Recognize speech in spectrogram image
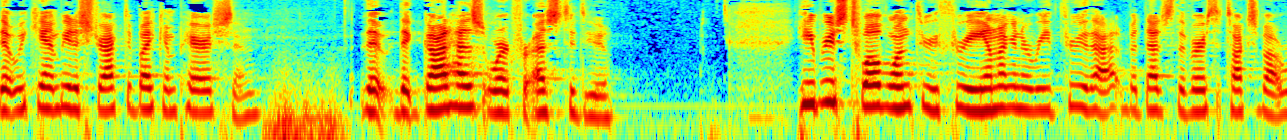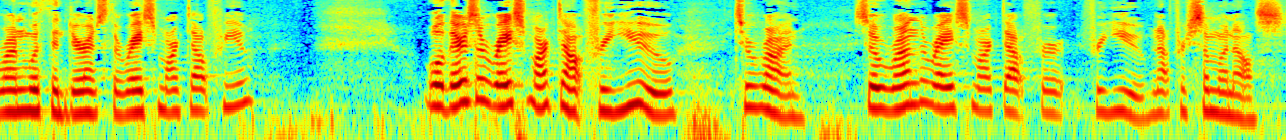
That we can't be distracted by comparison, that, that God has work for us to do. Hebrews 12, 1 through 3. I'm not going to read through that, but that's the verse that talks about run with endurance the race marked out for you. Well, there's a race marked out for you to run. So run the race marked out for, for you, not for someone else.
